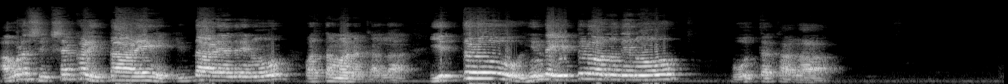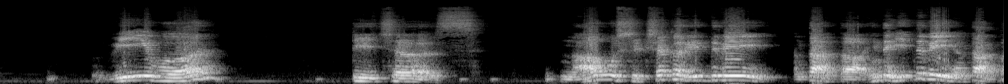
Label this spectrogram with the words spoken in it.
ಅವಳ ಶಿಕ್ಷಕಳಿದ್ದಾಳೆ ಇದ್ದಾಳೆ. ಅಂದ್ರೇನು? ವರ್ತಮಾನ ಕಾಲ. ಇದ್ದಳು. ಹಿಂದೆ ಇದ್ದಳು ಅನ್ನೋದೇನು? ಭೂತಕಾಲ. ವಿ ವರ್ ಟೀಚರ್ಸ್, ನಾವು ಶಿಕ್ಷಕರಿದ್ವಿ ಅಂತ ಅರ್ಥ, ಹಿಂದೆ ಇದ್ವಿ ಅಂತ ಅರ್ಥ.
